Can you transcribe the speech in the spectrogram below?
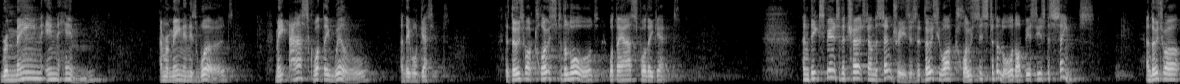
remain in him and remain in his word may ask what they will and they will get it. That those who are close to the Lord, what they ask for, they get. And the experience of the church down the centuries is that those who are closest to the Lord, obviously, is the saints. And those who are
